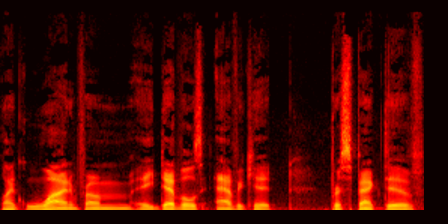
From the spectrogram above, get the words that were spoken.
like one from a devil's advocate perspective,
